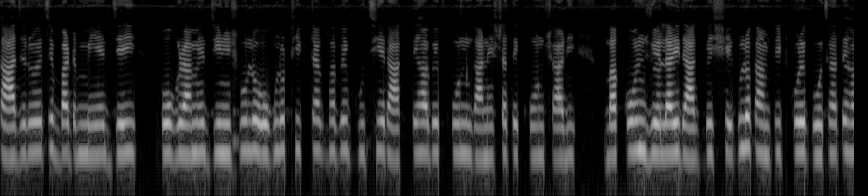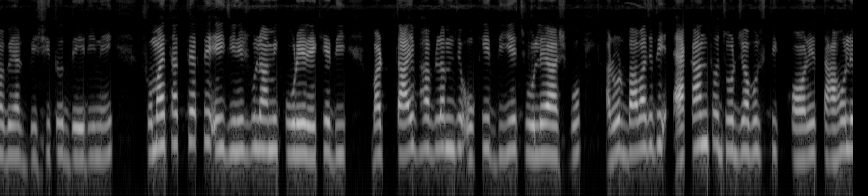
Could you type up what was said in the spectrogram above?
কাজ রয়েছে বাট মেয়ের যেই প্রোগ্রামের জিনিসগুলো, ওগুলো ঠিকঠাকভাবে গুছিয়ে রাখতে হবে, কোন গানের সাথে কোন শাড়ি বা কোন জুয়েলারি রাখবে সেগুলো কমপ্লিট করে গোছাতে হবে আর বেশি তো দেরি নেই। সময় থাকতে থাকতে এই জিনিসগুলো আমি করে রেখে দিই। বাট তাই ভাবলাম যে ওকে দিয়ে চলে আসব। আর ওর বাবা যদি একান্ত জোর জবরদস্তি করে তাহলে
